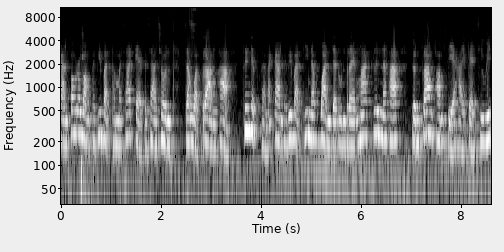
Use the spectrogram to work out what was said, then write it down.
การเฝ้าระวังภัยพิบัติธรรมชาติแก่ประชาชน จังหวัดตรังค่ะ ซึ่งจากสถานการณ์ภัยพิบัติที่นับวันจะรุนแรงมากขึ้นนะคะ จนสร้างความเสียหายแก่ชีวิต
